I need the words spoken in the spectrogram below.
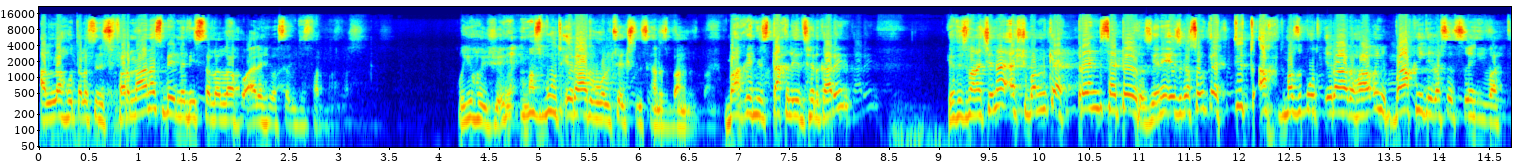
اللہ تعالیٰ سٕنٛدِس فرمانَس بیٚیہِ نبی صلی اللہ علیہ وسلم سٕنٛدِس فرمانَس گوٚو یِہوے چھُ مضبوٗط اِرادٕ وول چھُ أکِس اِنسانَس بَنُن باقین ہِنٛز تَکلیٖد چھَنہٕ کَرٕنۍ یَتھ أسۍ وَنان چھِ نہ اَسہِ چھُ بَنُن کیٛاہ ٹرٛینٛڈ سیٹٲرٕس یعنی أسۍ گژھو کیٛاہ تیُتھ اکھ مضبوٗط اِرادٕ ہاوٕنۍ باقٕے تہِ گژھن سٲنی وَتھ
